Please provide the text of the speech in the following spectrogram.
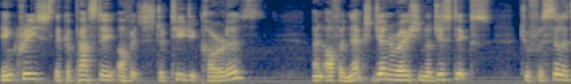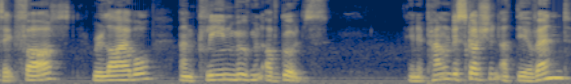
increase the capacity of its strategic corridors, and offer next generation logistics to facilitate fast, reliable, and clean movement of goods. In a panel discussion at the event,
